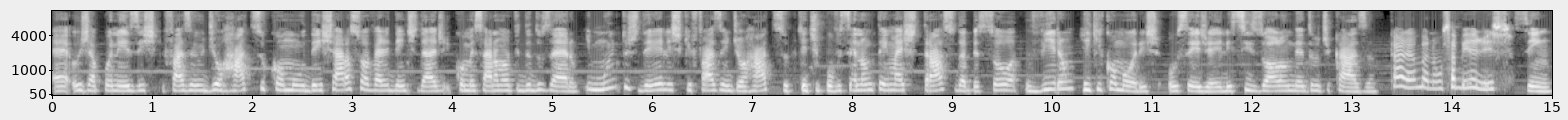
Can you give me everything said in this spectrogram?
é, os japoneses fazem o Johatsu como deixar a sua velha identidade e começar uma vida do zero. E muitos deles que fazem Johatsu, que tipo, você não tem mais traço da pessoa, viram hikikomoris, ou seja, eles se isolam dentro de casa casa. Caramba, não sabia disso. Sim,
